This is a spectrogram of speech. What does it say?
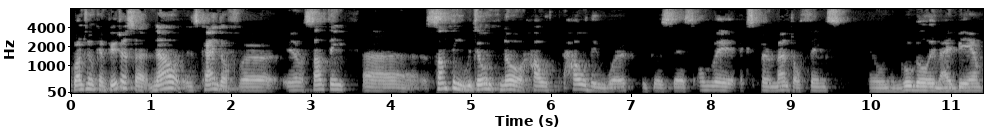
Quantum computers are now it's kind of uh, you know something uh, something we don't know how how they work because there's only experimental things in Google and IBM.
